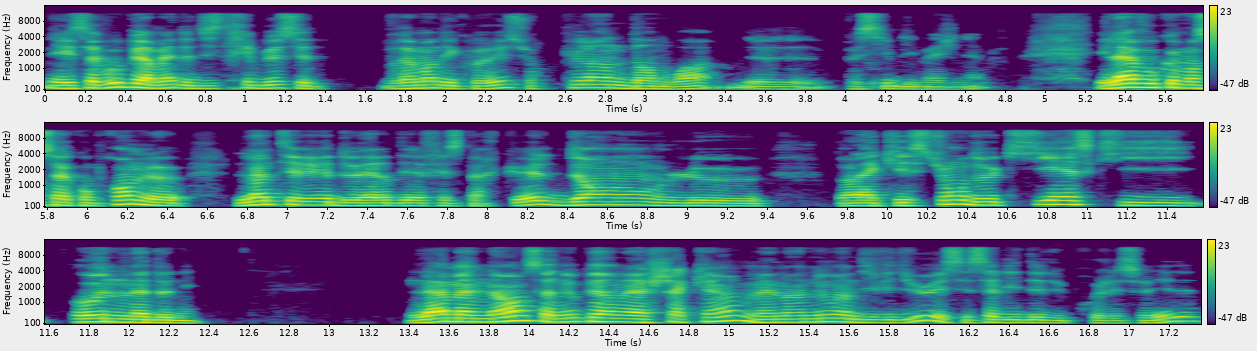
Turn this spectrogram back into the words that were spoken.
Et ça vous permet de distribuer cette vraiment des sur plein d'endroits possibles imaginables. Et là, vous commencez à comprendre l'intérêt de RDF et dans, le, dans la question de qui est-ce qui own la donnée. Là, maintenant, ça nous permet à chacun, même à nous, individus, et c'est ça l'idée du projet solide,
